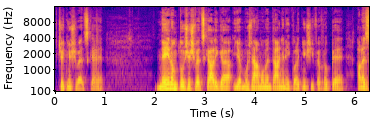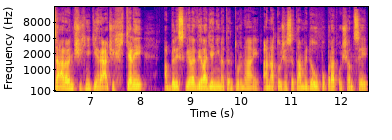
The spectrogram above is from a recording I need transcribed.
včetně švédské, nejenom to, že švédská liga je možná momentálně nejkvalitnější v Evropě, ale zároveň všichni ti hráči chtěli a byli skvěle vyladěni na ten turnaj a na to, že se tam jdou poprat o šanci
